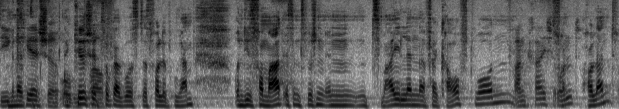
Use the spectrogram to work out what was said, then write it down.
die mit der- Kirsche. der Kirsche, obendrauf. Zuckerguss, das volle Programm. Und dieses Format ist inzwischen in zwei Länder verkauft worden. Frankreich und Holland.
